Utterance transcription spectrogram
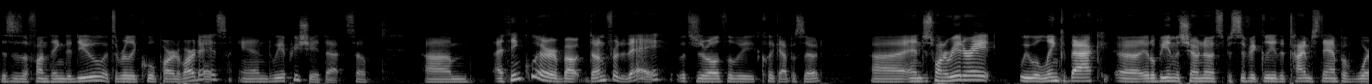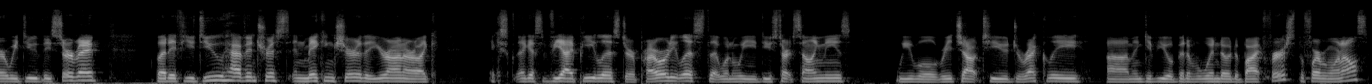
this is a fun thing to do. It's a really cool part of our days, and we appreciate that. So, um, I think we're about done for today, which is a relatively quick episode. Uh, and just want to reiterate, we will link back. Uh, it'll be in the show notes, specifically the timestamp of where we do the survey. But if you do have interest in making sure that you're on our like, I guess VIP list or priority list, that when we do start selling these, we will reach out to you directly um, and give you a bit of a window to buy first before everyone else.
